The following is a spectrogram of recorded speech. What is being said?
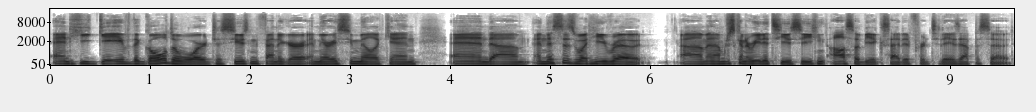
And he gave the Gold Award to Susan Feniger and Mary Sue Milliken. And, um, and this is what he wrote. Um, and I'm just going to read it to you so you can also be excited for today's episode.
